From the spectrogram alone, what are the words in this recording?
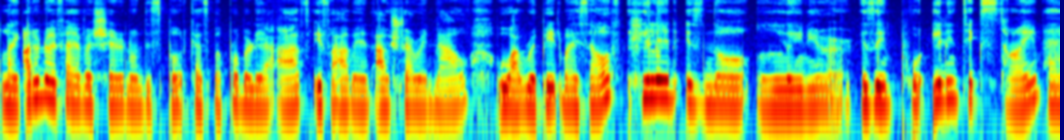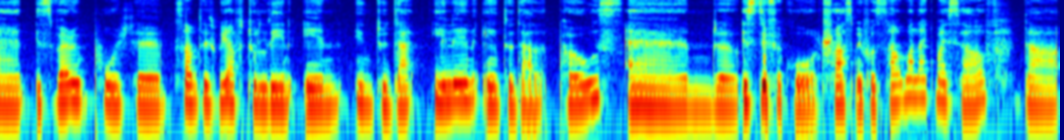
Like I don't know if I ever shared it on this podcast, but probably I have. If I haven't, I'll share it now or I'll repeat myself. Healing is not linear. It's important healing takes time and it's very important sometimes we have to lean in into that healing into that pose and uh, it's difficult trust me for someone like myself that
